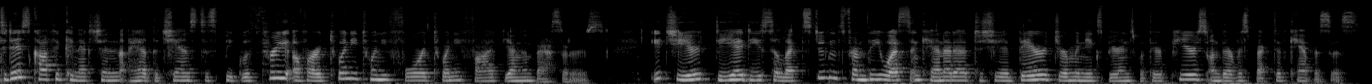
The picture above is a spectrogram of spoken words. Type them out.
today's Coffee Connection, I had the chance to speak with three of our 2024 25 Young Ambassadors. Each year, DAAD selects students from the US and Canada to share their Germany experience with their peers on their respective campuses.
